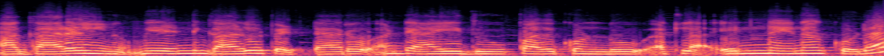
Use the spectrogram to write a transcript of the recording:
ఆ గారెలను మీరు ఎన్ని గారెలు పెట్టారు? అంటే ఐదు పదకొండు అట్లా ఎన్నైనా కూడా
